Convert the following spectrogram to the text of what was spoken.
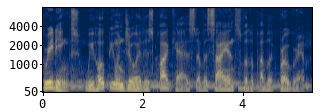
Greetings. We hope you enjoy this podcast of a Science for the Public program.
